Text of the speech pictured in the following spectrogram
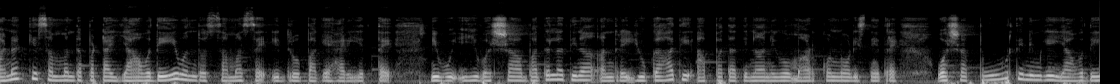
ಹಣಕ್ಕೆ ಸಂಬಂಧಪಟ್ಟ ಯಾವುದೇ ಒಂದು ಸಮಸ್ಯೆ ಇದ್ರೂ ಬಗೆಹರಿಯುತ್ತೆ. ನೀವು ಈ ವರ್ಷ ಮೊದಲ ದಿನ ಅಂದರೆ ಯುಗಾದಿ ಹಬ್ಬದ ದಿನ ನೀವು ಮಾಡ್ಕೊಂಡು ನೋಡಿ ಸ್ನೇಹಿತರೆ, ವರ್ಷ ಪೂರ್ತಿ ನಿಮಗೆ ಯಾವುದೇ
